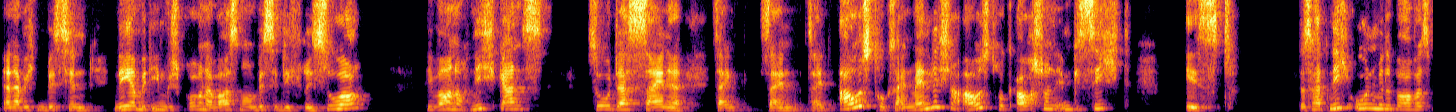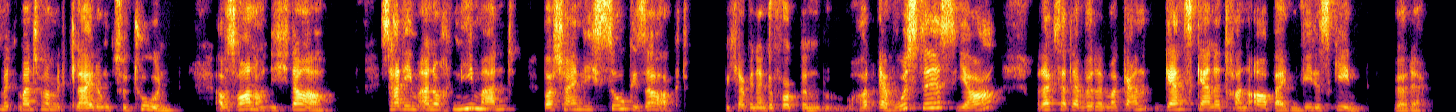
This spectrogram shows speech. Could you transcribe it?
dann habe ich ein bisschen näher mit ihm gesprochen, da war es noch ein bisschen die Frisur, die war noch nicht ganz so, dass seine, sein, sein, sein Ausdruck, sein männlicher Ausdruck auch schon im Gesicht ist. Das hat nicht unmittelbar was mit, manchmal mit Kleidung zu tun, aber es war noch nicht da. Es hat ihm auch noch niemand wahrscheinlich so gesagt ich habe ihn dann gefragt, und hat, er wusste es, ja, und er hat gesagt, er würde mal ganz, ganz gerne dran arbeiten, wie das gehen würde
